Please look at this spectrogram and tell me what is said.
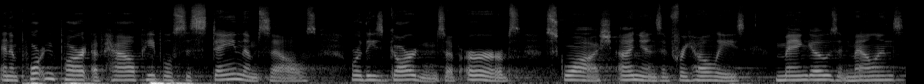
an important part of how people sustain themselves were these gardens of herbs, squash, onions, and frijoles, mangoes and melons,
